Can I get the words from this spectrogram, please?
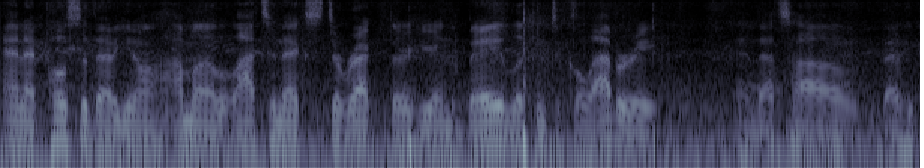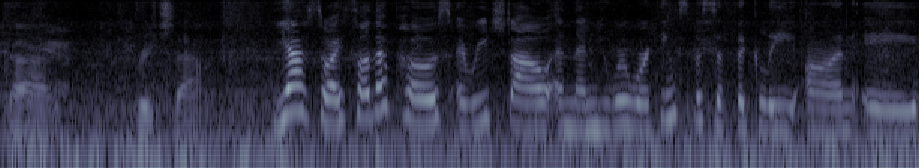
and I posted that, you know, I'm a Latinx director here in the Bay looking to collaborate. And that's how Belgica reached out. Yeah, so I saw that post, I reached out, and then you were working specifically on a,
